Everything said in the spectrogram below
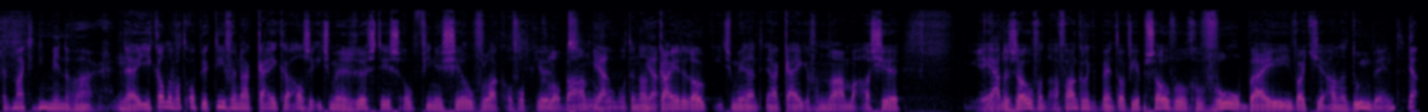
het maakt het niet minder waar. Nee, je kan er wat objectiever naar kijken als er iets meer rust is op financieel vlak of op je Klopt, baan bijvoorbeeld. Ja, en dan ja. kan je er ook iets meer naar, naar, kijken van, nou, maar als je ja, er zo van afhankelijk bent of je hebt zoveel gevoel bij wat je aan het doen bent, ja.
